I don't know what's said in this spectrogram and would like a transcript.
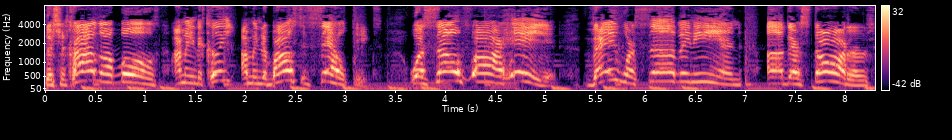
the Chicago Bulls, I mean, the Cle- I mean, the Boston Celtics were so far ahead they were subbing in uh, their starters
